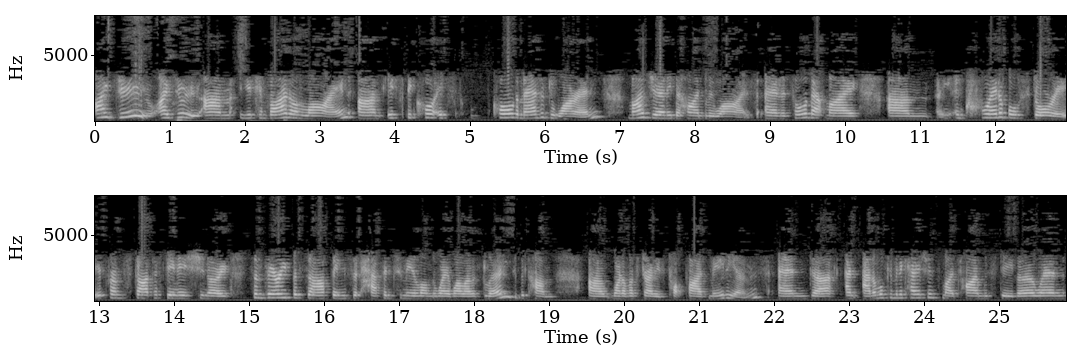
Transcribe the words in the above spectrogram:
I do, I do. Um, you can buy it online. Um, it's because it's called Amanda DeWarren, My Journey Behind Blue Eyes, and it's all about my um, incredible story from start to finish. You know, some very bizarre things that happened to me along the way while I was learning to become uh, one of Australia's top five mediums, and uh, and animal communications. My time with Steve Irwin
